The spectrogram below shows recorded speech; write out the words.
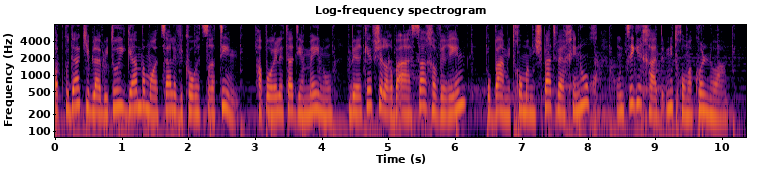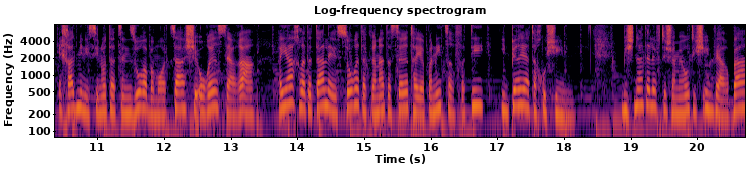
הפקודה קיבלה ביטוי גם במועצה לביקורת סרטים, הפועלת עד ימינו בהרכב של 14 חברים, רובם מתחום המשפט והחינוך, ונציג אחד מתחום הקולנוע. אחד מניסיונות הצנזורה במועצה שעורר סערה היה החלטתה לאסור את הקרנת הסרט היפני-צרפתי אימפריית החושים. בשנת 1994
